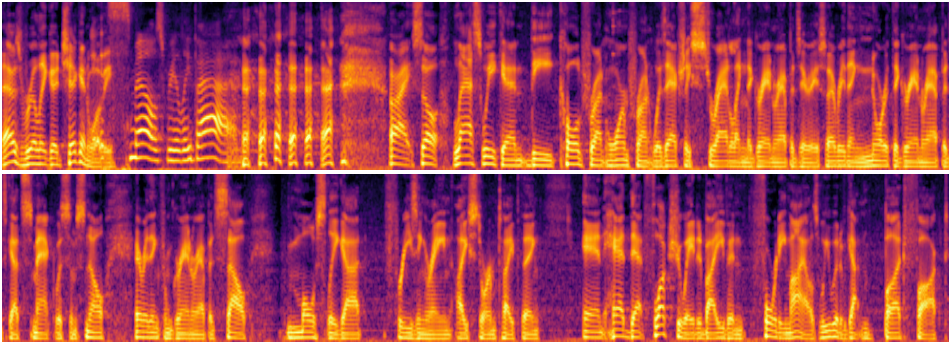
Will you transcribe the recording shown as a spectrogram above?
That was really good chicken, Whoopi. It smells really bad. All right, so last weekend, the cold front, warm front was actually straddling the Grand Rapids area. So everything north of Grand Rapids got smacked with some snow. Everything from Grand Rapids south mostly got freezing rain, ice storm type thing. And had that fluctuated by even 40 miles, we would have gotten butt fucked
